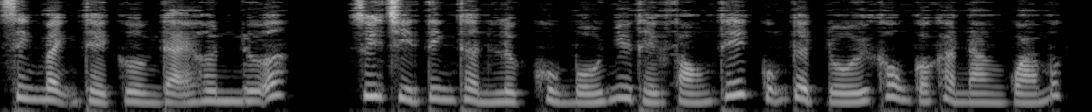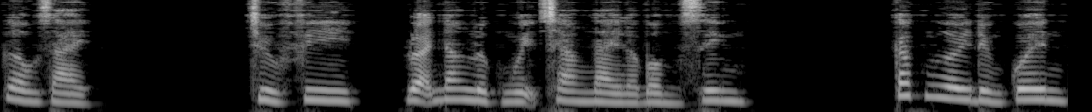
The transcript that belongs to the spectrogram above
sinh mệnh thể cường đại hơn nữa, duy trì tinh thần lực khủng bố như thế phóng thích cũng tuyệt đối không có khả năng quá mức lâu dài. Trừ phi, loại năng lực ngụy trang này là bẩm sinh. Các ngươi đừng quên,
